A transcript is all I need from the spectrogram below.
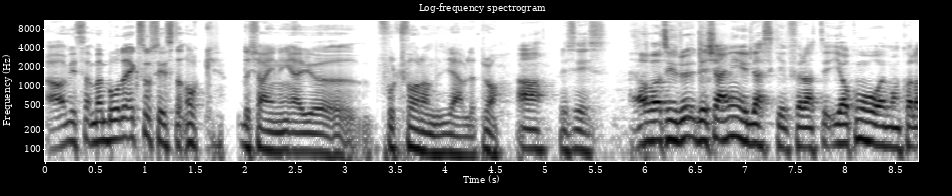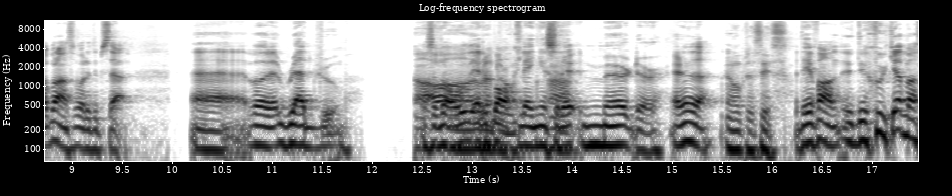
Ja, vissa, men både Exorcisten och The Shining är ju fortfarande jävligt bra. Ja, precis. Ja, vad tycker du? The Shining är ju läskig för att jag kommer ihåg när man kollade på den så var det typ såhär. Eh, vad är det? Red Room. Och så var, är det baklänges så det är murder. Är det det? Ja, precis. Det är fan, det är sjukt att man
